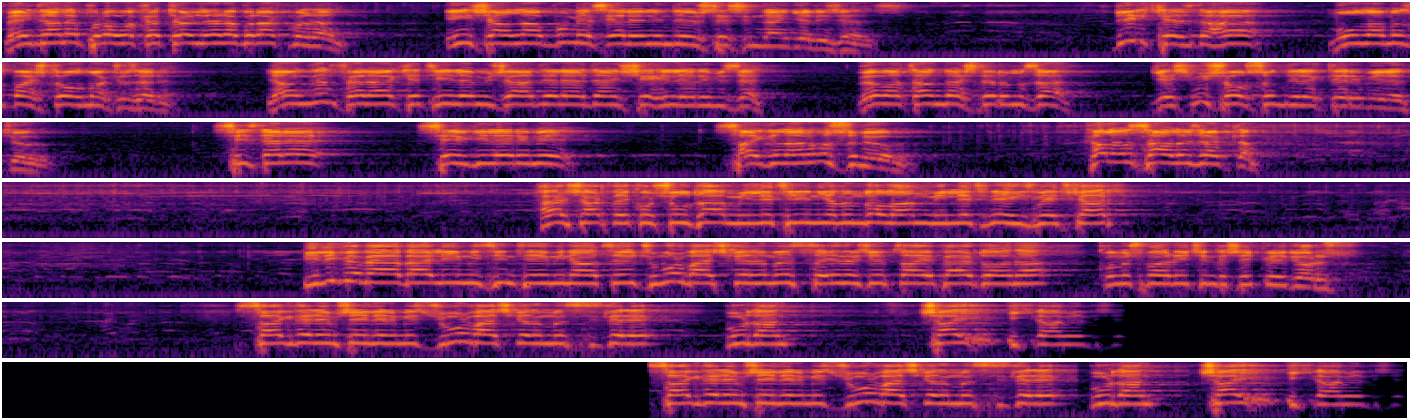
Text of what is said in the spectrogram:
meydanı provokatörlere bırakmadan inşallah bu meselenin de üstesinden geleceğiz. Bir kez daha Muğla'mız başta olmak üzere yangın felaketiyle mücadele eden şehirlerimize ve vatandaşlarımıza geçmiş olsun dileklerimi iletiyorum. Sizlere sevgilerimi, saygılarımı sunuyorum. Kalın sağlıcakla. Her şart ve koşulda milletinin yanında olan milletine hizmetkar, birlik ve beraberliğimizin teminatı Cumhurbaşkanımız Sayın Recep Tayyip Erdoğan'a konuşmaları için teşekkür ediyoruz. Saygıdeğer hemşehrilerimiz, Cumhurbaşkanımız sizlere buradan çay ikram edecek. Saygıdeğer hemşehrilerimiz, Cumhurbaşkanımız sizlere buradan çay ikram edecek.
